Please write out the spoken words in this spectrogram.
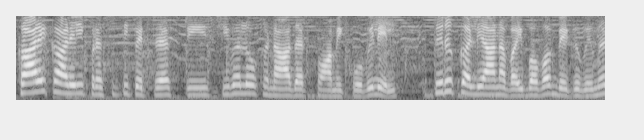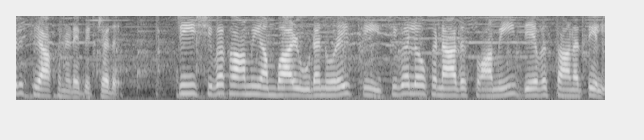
காரைக்காலில் பிரசித்தி பெற்ற ஸ்ரீ சிவலோகநாதர் சுவாமி கோவிலில் திருக்கல்யாண வைபவம் வெகு விமரிசையாக நடைபெற்றது. ஸ்ரீ சிவகாமி அம்பாள் உடனுரை ஸ்ரீ சிவலோகநாத சுவாமி தேவஸ்தானத்தில்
